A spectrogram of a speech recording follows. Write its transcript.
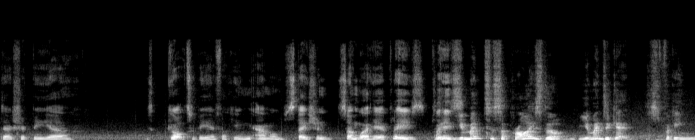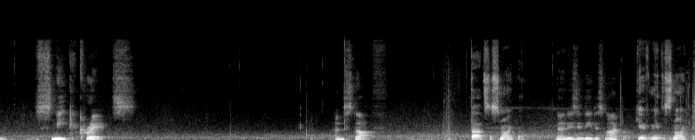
there should be uh, got to be a fucking ammo station somewhere here. Please, please. You're meant to surprise them. You're meant to get fucking sneak crates and stuff. That's a sniper. That is indeed a sniper. Give me the sniper.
